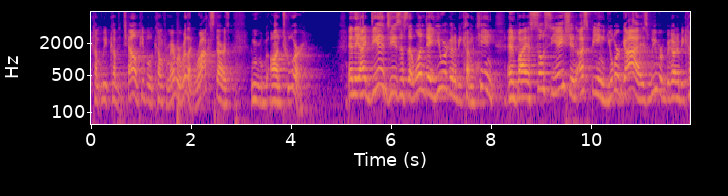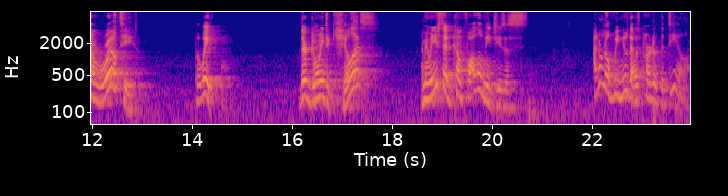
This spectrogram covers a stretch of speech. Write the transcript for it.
come, we'd come to town. People would come from everywhere. We're like rock stars on tour. And the idea, Jesus, that one day you were going to become king, and by association, us being your guys, we were going to become royalty. But wait, they're going to kill us? I mean, when you said, Come follow me, Jesus, I don't know if we knew that was part of the deal.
